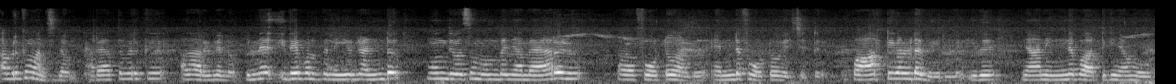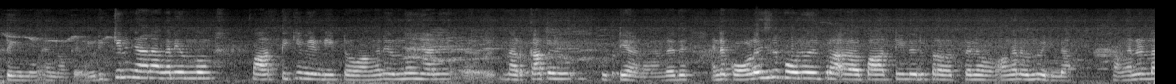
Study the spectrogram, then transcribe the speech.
അവർക്ക് മനസ്സിലാവും. അറിയാത്തവർക്ക് അത് അറിയില്ലല്ലോ. പിന്നെ ഇതേപോലെ തന്നെ ഈ ഒരു രണ്ട് മൂന്ന് ദിവസം മുമ്പ് ഞാൻ വേറൊരു ഫോട്ടോ കണ്ടു എന്റെ ഫോട്ടോ വെച്ചിട്ട്. പാർട്ടികളുടെ പേരിൽ. ഇത് ഞാൻ ഇന്ന പാർട്ടിക്ക് ഞാൻ വോട്ട് ചെയ്യുന്നു എന്നൊക്കെ. ഒരിക്കലും ഞാൻ അങ്ങനെയൊന്നും പാർട്ടിക്ക് വേണ്ടിയിട്ടോ അങ്ങനെയൊന്നും ഞാൻ നടക്കാത്തൊരു കുട്ടിയാണ്. അതായത് എന്റെ കോളേജിൽ പോലും ഒരു പാർട്ടീന്റെ ഒരു പ്രവർത്തനമോ അങ്ങനെയൊന്നും ഇല്ല. അങ്ങനെയുള്ള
